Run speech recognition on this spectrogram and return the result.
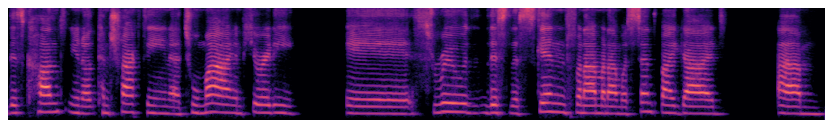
this con you know contracting a tuma impurity uh, through this the skin phenomenon was sent by god um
